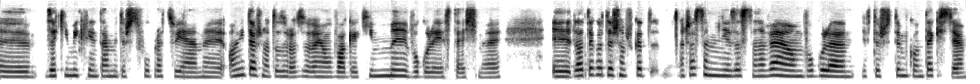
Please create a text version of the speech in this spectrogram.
y, z jakimi klientami też współpracujemy. Oni też na to zwracają uwagę, kim my w ogóle jesteśmy. Y, dlatego też na przykład czasem mnie zastanawiają w ogóle też w tym kontekście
